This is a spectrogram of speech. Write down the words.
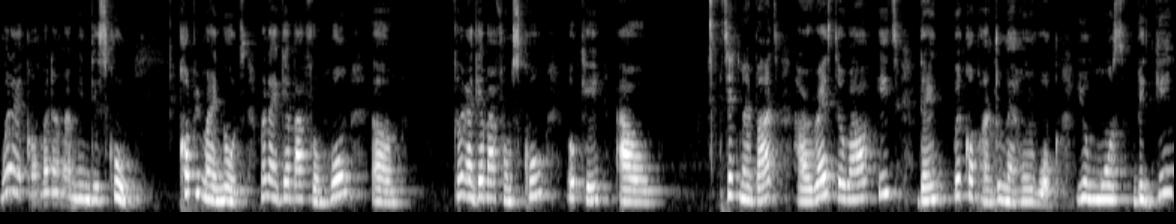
When I come, when I'm in the school, copy my notes. When I get back from home, um, when I get back from school, okay, I'll take my bath, I'll rest a while, eat, then wake up and do my homework. You must begin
